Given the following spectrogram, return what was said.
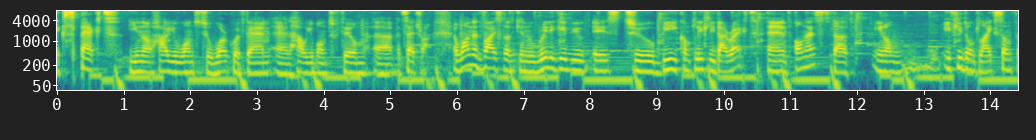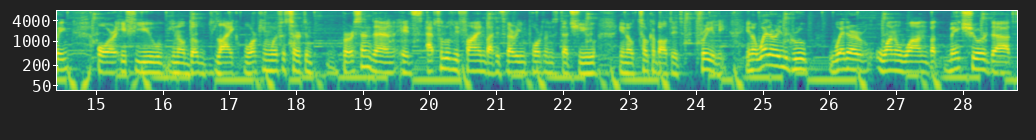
expect you know how you want to work with them and how you want to film uh, etc and one advice that i can really give you is to be completely direct and honest that you know if you don't like something or if you you know don't like working with a certain person then it's absolutely fine but it's very important that you you know talk about it freely. You know whether in the group whether one-on-one but make sure that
